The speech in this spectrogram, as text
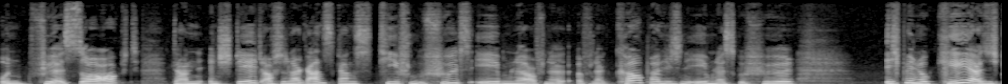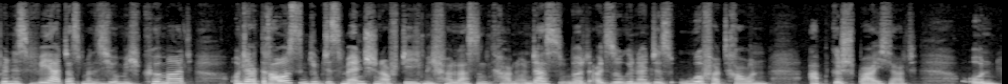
und für es sorgt, dann entsteht auf so einer ganz, ganz tiefen Gefühlsebene, auf einer, auf einer körperlichen Ebene das Gefühl, ich bin okay, also ich bin es wert, dass man sich um mich kümmert. Und da draußen gibt es Menschen, auf die ich mich verlassen kann. Und das wird als sogenanntes Urvertrauen abgespeichert. Und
